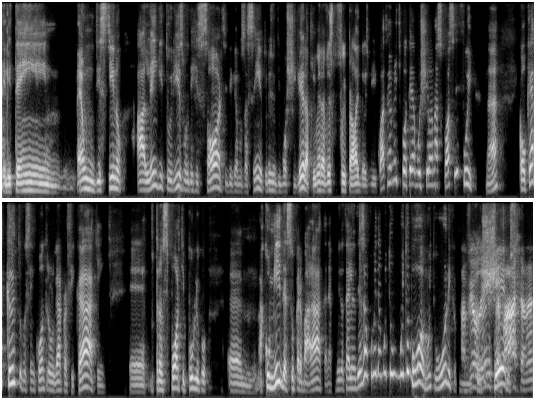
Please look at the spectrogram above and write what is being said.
Ele tem. É um destino, além de turismo de resort, digamos assim, o turismo de mochileiro, a primeira vez que fui para lá em 2004, realmente botei a mochila nas costas e fui. Né? Qualquer canto você encontra um lugar para ficar, quem é, o transporte público, a comida é super barata, né? A comida tailandesa é uma comida muito, muito boa, muito única. A violência é baixa, né?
